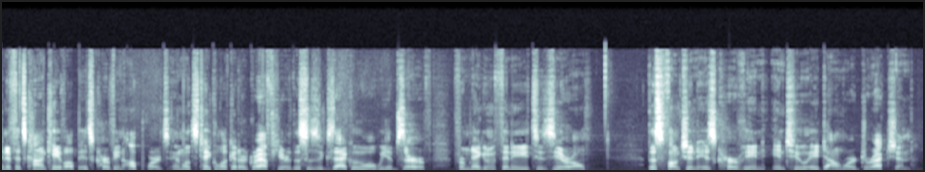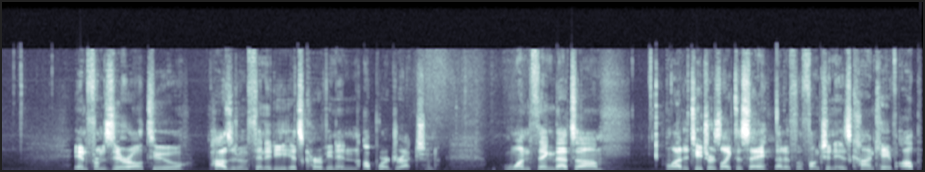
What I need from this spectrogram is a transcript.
And if it's concave up, it's curving upwards. And let's take a look at our graph here. This is exactly what we observe. From negative infinity to zero, this function is curving into a downward direction. And from zero to positive infinity, it's curving in an upward direction. One thing that um, a lot of teachers like to say that if a function is concave up,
